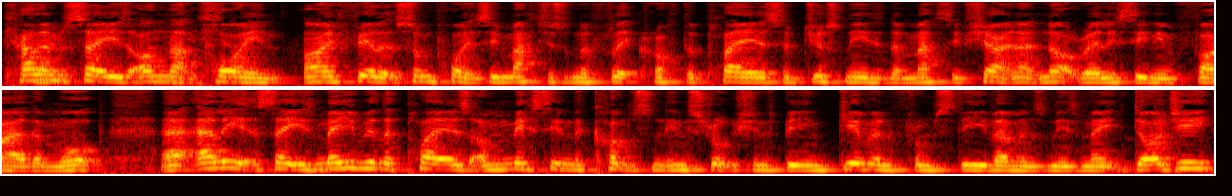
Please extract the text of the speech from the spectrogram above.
Callum So- says on that Pretty sure. point, I feel at some points in matches on the Flitcroft, the players have just needed a massive shout out, not really seen him fire them up. Uh, Elliot says maybe the players are missing the constant instructions being given from Steve Evans and his mate Dodgy.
